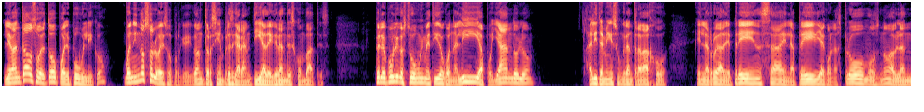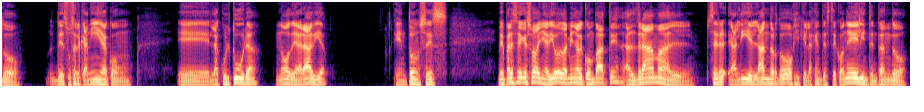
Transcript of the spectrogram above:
levantado sobre todo por el público. Bueno, y no solo eso, porque Gunther siempre es garantía de grandes combates. Pero el público estuvo muy metido con Ali, apoyándolo. Ali también hizo un gran trabajo en la rueda de prensa, en la previa, con las promos, ¿no? Hablando de su cercanía con eh, la cultura ¿no? De Arabia. Entonces, me parece que eso añadió también al combate, al drama, al ser Ali el underdog y que la gente esté con él intentando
